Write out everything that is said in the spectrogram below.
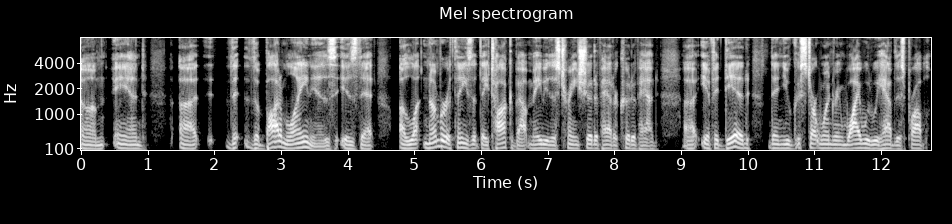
um, and uh, the the bottom line is is that a number of things that they talk about maybe this train should have had or could have had. Uh, if it did, then you start wondering why would we have this problem?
